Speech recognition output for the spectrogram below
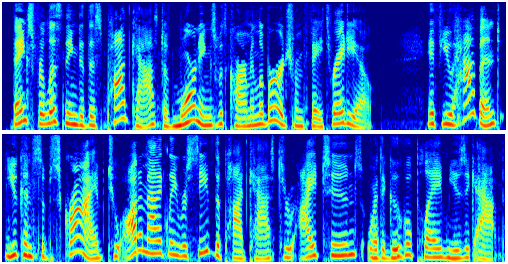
Thanks for listening to this podcast of Mornings with Carmen LaBerge from Faith Radio. If you haven't, you can subscribe to automatically receive the podcast through iTunes or the Google Play Music app.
